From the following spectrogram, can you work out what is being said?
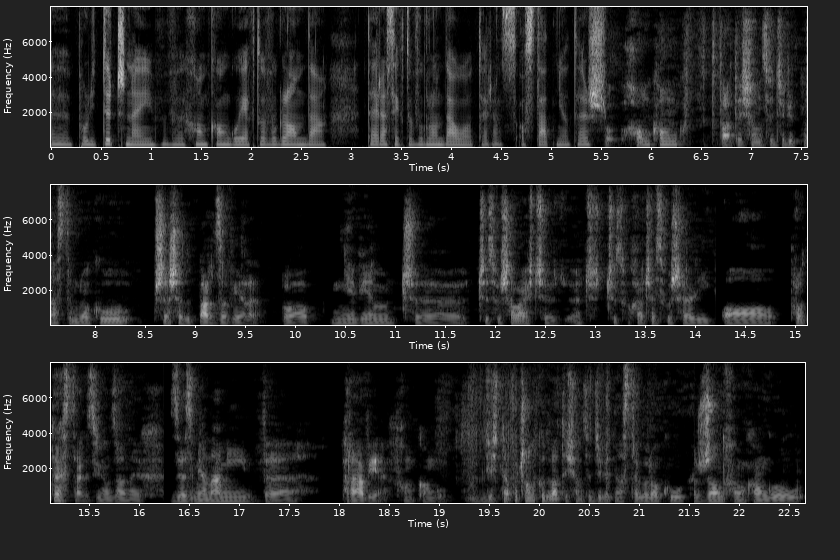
y, politycznej w Hongkongu, jak to wygląda teraz, jak to wyglądało teraz ostatnio też? Hongkong w 2019 roku przeszedł bardzo wiele, bo nie wiem, czy, czy słyszałaś, czy, czy, czy słuchacze słyszeli o protestach związanych ze zmianami w prawie w Hongkongu. Gdzieś na początku 2019 roku rząd Hongkongu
